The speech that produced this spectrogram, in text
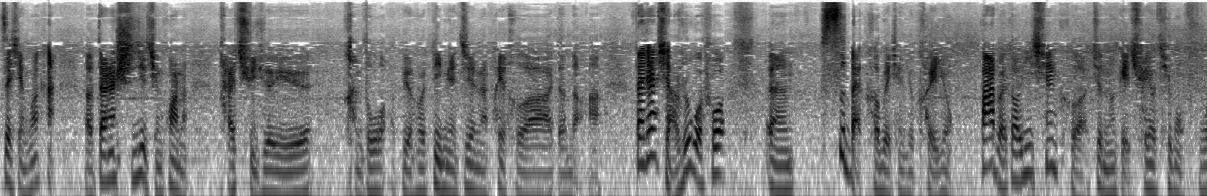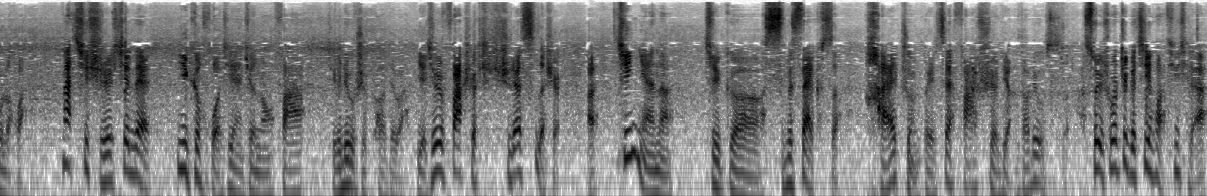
在线观看。呃，当然实际情况呢还取决于很多，比如说地面基站的配合啊等等啊。大家想，如果说嗯四百颗卫星就可以用，八百到一千颗就能给全球提供服务的话，那其实现在一颗火箭就能发这个六十颗，对吧？也就是发射十来次的事儿啊。今年呢？这个 SpaceX 还准备再发射两到六次，所以说这个计划听起来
